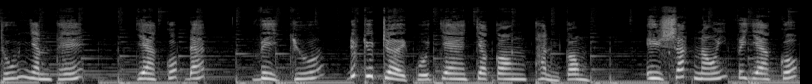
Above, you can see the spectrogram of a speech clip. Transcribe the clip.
thú nhanh thế? Gia Cốp đáp, vì Chúa, Đức Chúa Trời của cha cho con thành công. Y sắc nói với Gia Cốp,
